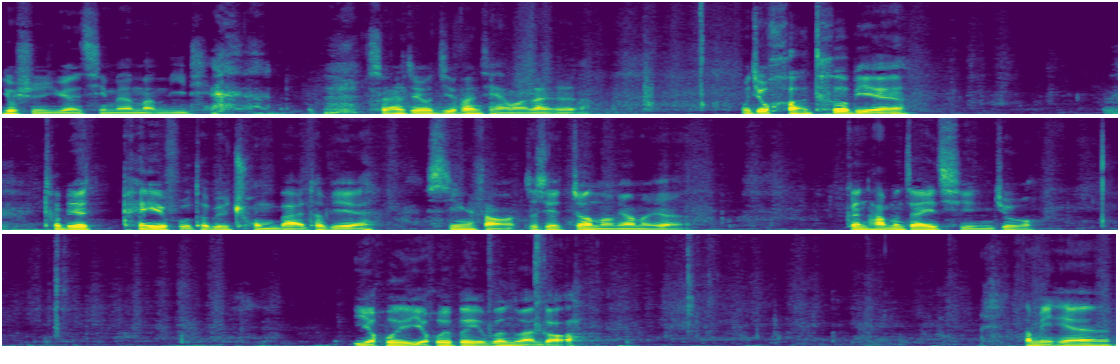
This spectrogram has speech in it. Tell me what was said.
又是元气满满的一天。虽然只有几分钱嘛，但是我就很特别、特别佩服、特别崇拜、特别欣赏这些正能量的人。跟他们在一起，你就也会也会被温暖到。他每天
